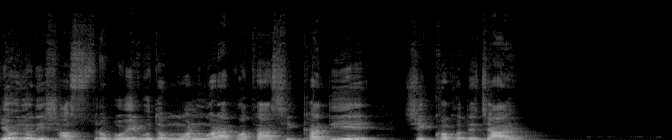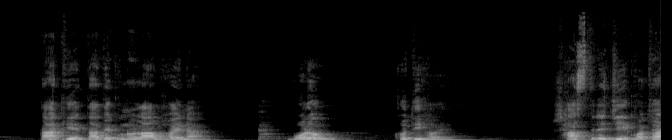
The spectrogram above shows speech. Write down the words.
কেউ যদি শাস্ত্র বহির্ভূত মন গড়া কথা শিক্ষা দিয়ে শিক্ষক হতে চায় তাকে তাতে কোনো লাভ হয় না, বরং ক্ষতি হয়। শাস্ত্রে যে কথা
